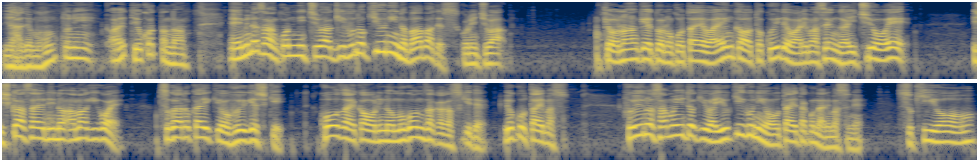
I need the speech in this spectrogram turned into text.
いやでも本当に会えてよかったな、えー、皆さんこんにちは。岐阜の9人のバーバです。こんにちは。今日のアンケートの答えは演歌は得意ではありませんが一応 A 石川さゆりの天城越え。津軽海峡冬景色。香西香りの無言坂が好きでよく歌います。冬の寒い時は雪国を歌いたくなりますね。好きよ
